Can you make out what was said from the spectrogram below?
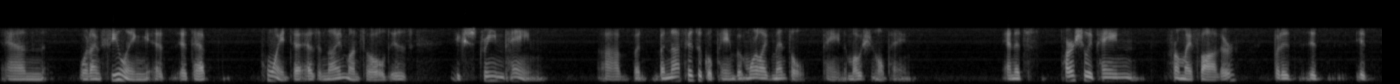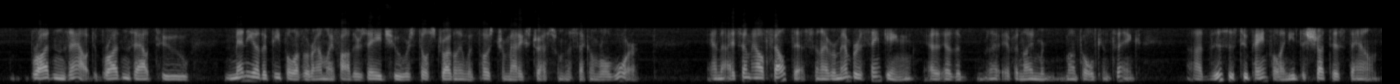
and what I'm feeling at, at that point as a nine month old is extreme pain, uh, but but not physical pain, but more like mental pain, emotional pain. And it's partially pain from my father, but it it it broadens out. It broadens out to many other people of around my father's age who were still struggling with post-traumatic stress from the Second World War. And I somehow felt this, and I remember thinking, as a if a nine-month-old can think, uh, this is too painful. I need to shut this down.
